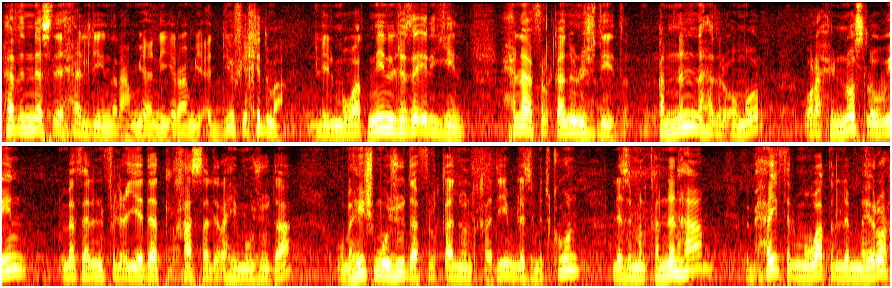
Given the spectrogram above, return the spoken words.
هذا الناس اللي حالين راهم يعني راهم يأديوا في خدمة للمواطنين الجزائريين. إحنا في القانون الجديد قننا هذه الأمور وراح نوصلوا وين؟ مثلا في العيادات الخاصة اللي راهي موجودة وما هيش موجودة في القانون القديم لازم تكون لازم نقننها. بحيث المواطن لما يروح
